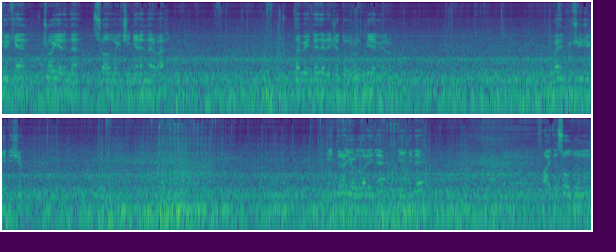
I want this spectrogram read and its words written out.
Türkiye'nin çoğu yerinden su almak için gelenler var. Tabii ne derece doğru bilemiyorum. Bu benim üçüncü gidişim. İdrar yolları ile ilgili e, faydası olduğunun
